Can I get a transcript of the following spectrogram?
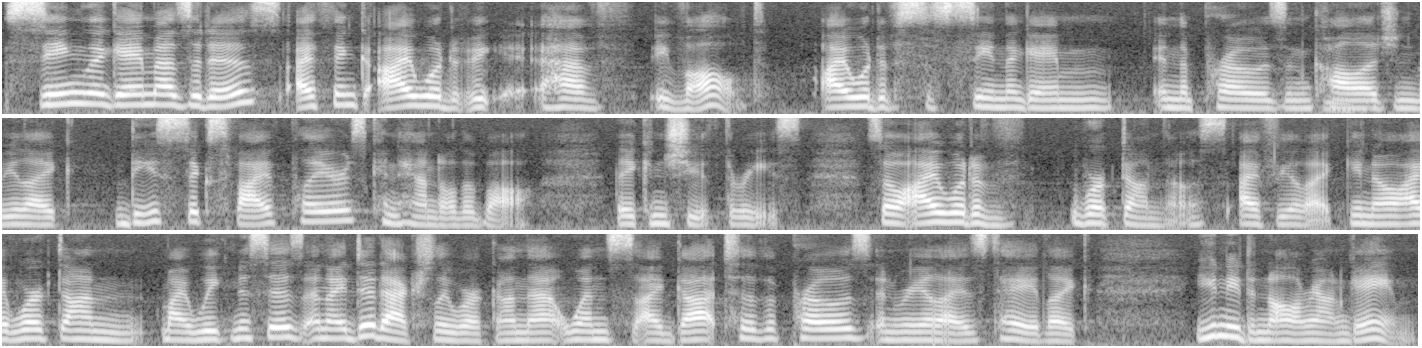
seeing the game as it is, I think I would have evolved. I would have seen the game in the pros in college and be like, these six five players can handle the ball. They can shoot threes. So I would have worked on those. I feel like you know I worked on my weaknesses, and I did actually work on that once I got to the pros and realized, hey, like you need an all-around game.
